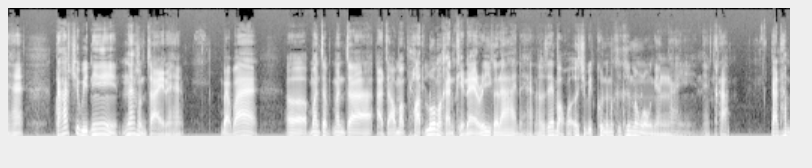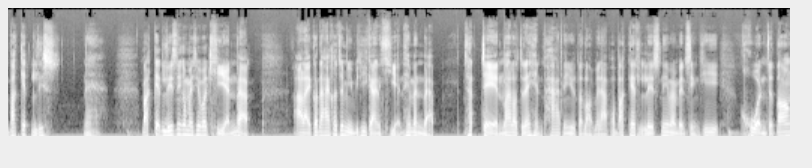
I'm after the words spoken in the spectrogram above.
นะฮะกราฟชีวิตนี่น่าสนใจนะฮะแบบว่าเออมันจะมันจะอาจจะเอามาพล็อตร่วมกับการเขียนไดอารี่ก็ได้นะฮะแล้วก็จะได้บอกว่าเออชีวิตคุณมันขึ้นลงลงยังไงนะครับการทำ bucket list นะฮะ bucket list นี่ก็ไม่ใช่ว่าเขียนแบบอะไรก็ได้เขาจะมีวิธีการเขียนให้มันแบบชัดเจนว่าเราจะได้เห็นภาพนี้อยู่ตลอดเวลา เพราะ bucket list นี่มันเป็นสิ่งที่ควรจะต้อง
